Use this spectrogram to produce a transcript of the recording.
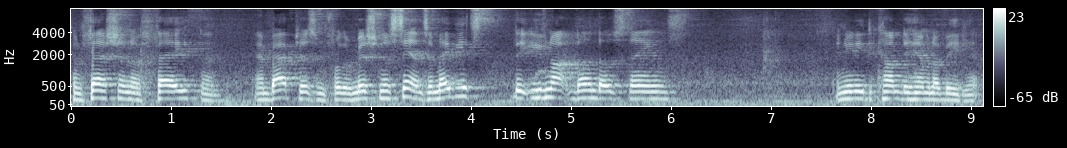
confession of faith and, and baptism for the remission of sins. And maybe it's that you've not done those things and you need to come to Him in obedience.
